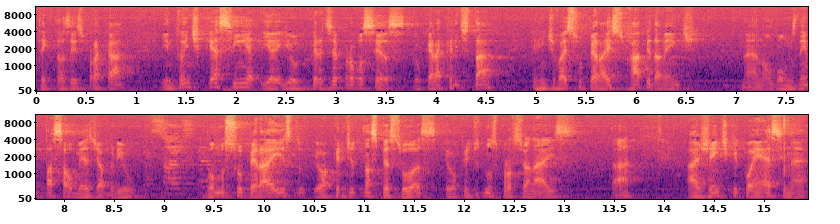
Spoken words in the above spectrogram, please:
tem que trazer isso para cá. Então a gente quer sim, e eu quero dizer para vocês, eu quero acreditar que a gente vai superar isso rapidamente. Né? Não vamos nem passar o mês de abril. Vamos superar isso. Eu acredito nas pessoas, eu acredito nos profissionais. Tá? A gente que conhece né,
